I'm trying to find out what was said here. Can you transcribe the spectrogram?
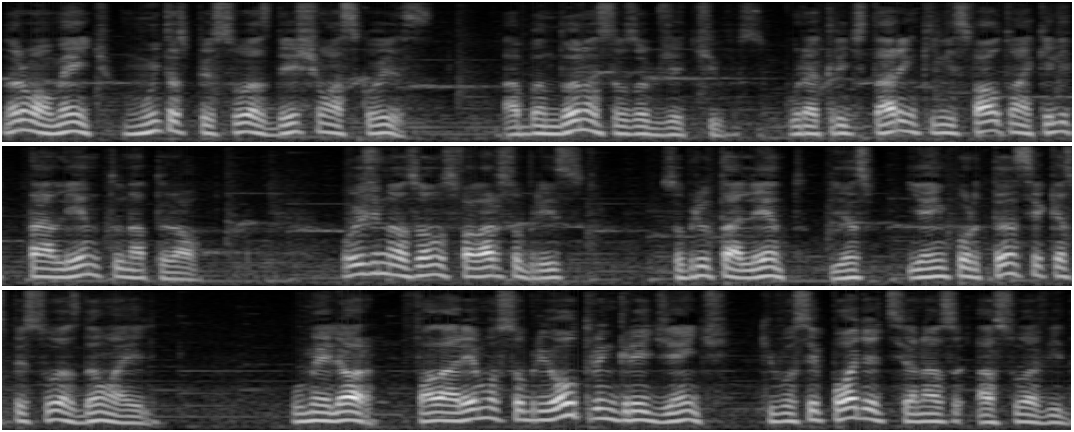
Normalmente, muitas pessoas deixam as coisas, abandonam seus objetivos, por acreditarem que lhes faltam aquele talento natural. Hoje nós vamos falar sobre isso, sobre o talento e, as, e a importância que as pessoas dão a ele. O melhor, falaremos sobre outro ingrediente que você pode adicionar à sua vida,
